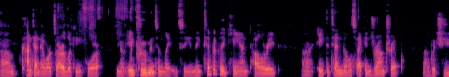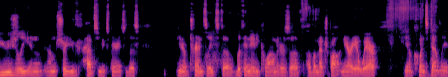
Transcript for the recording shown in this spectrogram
um, content networks are looking for you know improvements in latency, and they typically can tolerate uh, eight to ten milliseconds round trip, uh, which usually, and I'm sure you've had some experience with this, you know, translates to within 80 kilometers of, of a metropolitan area where, you know, coincidentally,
